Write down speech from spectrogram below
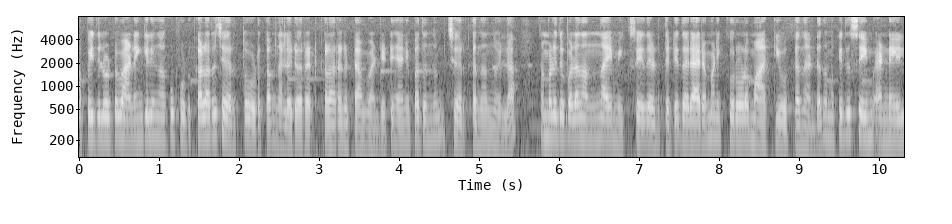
അപ്പോൾ ഇതിലോട്ട് വേണമെങ്കിൽ നിങ്ങൾക്ക് ഫുഡ് കളർ ചേർത്ത് കൊടുക്കാം. നല്ലൊരു റെഡ് കളർ കിട്ടാൻ വേണ്ടിയിട്ട്. ഞാനിപ്പോൾ അതൊന്നും ചേർക്കുന്നൊന്നുമില്ല. നമ്മളിതുപോലെ നന്നായി മിക്സ് ചെയ്തെടുത്തിട്ട് വെച്ചിട്ട് ഇതൊരു അരമണിക്കൂറോളം മാറ്റി വെക്കുന്നുണ്ട്. നമുക്കിത് സെയിം എണ്ണയിൽ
